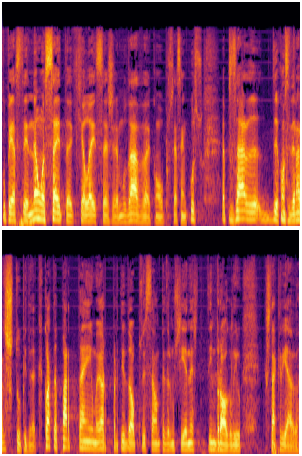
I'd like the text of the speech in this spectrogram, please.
O PSD não aceita que a lei seja mudada com o processo em curso, apesar de a considerar estúpida. Que cota parte tem o maior partido da oposição, Pedro Mexia, neste imbróglio que está criado?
